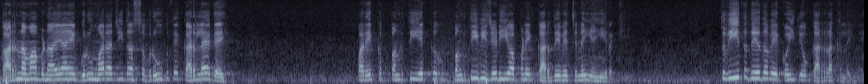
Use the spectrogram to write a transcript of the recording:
ਘਰ ਨਵਾਂ ਬਣਾਇਆ ਹੈ ਗੁਰੂ ਮਹਾਰਾਜ ਜੀ ਦਾ ਸਵਰੂਪ ਤੇ ਘਰ ਲੈ ਗਏ। ਪਰ ਇੱਕ ਪੰਕਤੀ ਇੱਕ ਪੰਕਤੀ ਵੀ ਜਿਹੜੀ ਉਹ ਆਪਣੇ ਘਰ ਦੇ ਵਿੱਚ ਨਹੀਂ ਅਹੀਂ ਰੱਖੀ। ਤਵੀਤ ਦੇ ਦਵੇ, ਕੋਈ ਤੇ ਉਹ ਘਰ ਰੱਖ ਲੈਨੇ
